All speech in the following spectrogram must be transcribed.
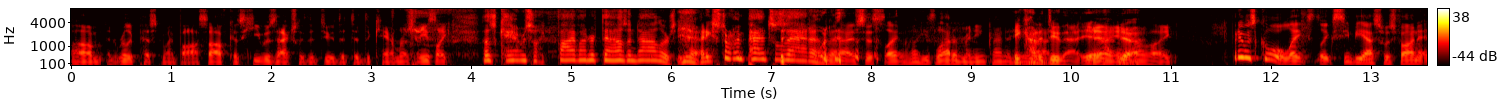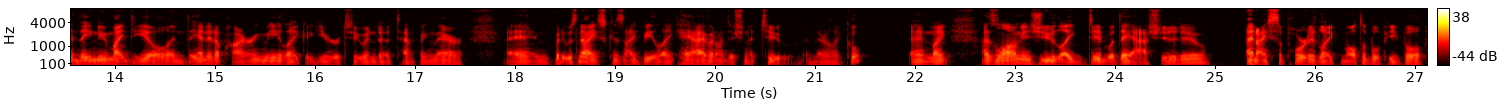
Um, it really pissed my boss off because he was actually the dude that did the cameras, and he's like, "Those cameras are like five hundred thousand dollars." Yeah. and he's throwing pencils at him, and I was just like, "Well, he's Letterman. He kind of He kinda do that, yeah, you yeah. know, like." But it was cool. Like like CBS was fun, and they knew my deal, and they ended up hiring me like a year or two into temping there. And but it was nice because I'd be like, "Hey, I have an audition at two. and they're like, "Cool." And like as long as you like did what they asked you to do, and I supported like multiple people,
